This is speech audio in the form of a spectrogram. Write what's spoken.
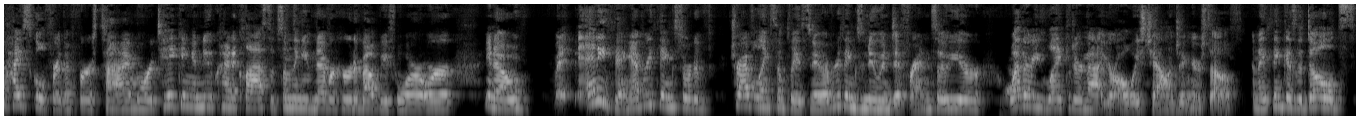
high school for the first time, or taking a new kind of class of something you've never heard about before, or you know, anything, everything sort of traveling someplace new, everything's new and different. So you're, yeah. whether you like it or not, you're always challenging yourself. And I think as adults,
